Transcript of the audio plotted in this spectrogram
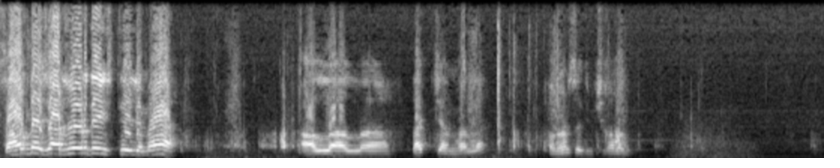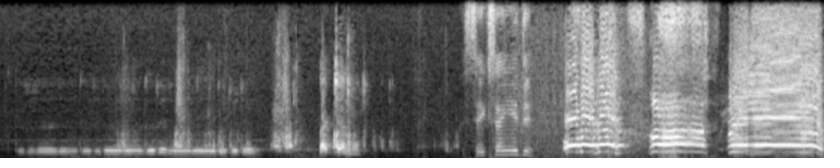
Sal da şarjör değiştirelim ha. Allah Allah. Kaç can var la? Ananı satayım çıkamadım. Kaç can var? 87. Oh my god! Aa!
